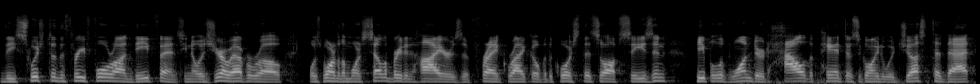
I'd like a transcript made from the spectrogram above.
the switch to the 3 4 on defense. You know, Ejiro Evero was one of the more celebrated hires of Frank Reich over the course of this offseason. People have wondered how the Panthers are going to adjust to that,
